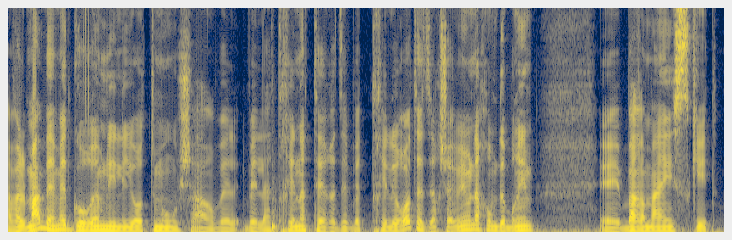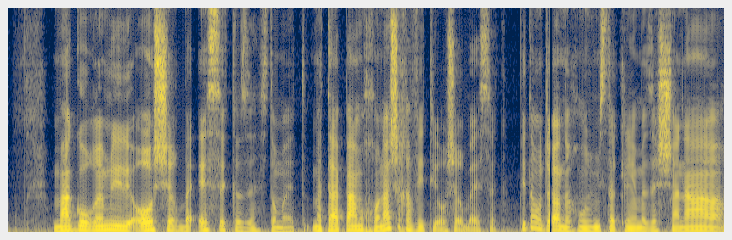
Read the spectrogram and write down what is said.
אבל מה באמת גורם לי להיות מאושר, ו- ולהתחיל לנטר את זה, ולהתחיל לראות את זה. עכשיו, אם אנחנו מדברים ברמה העסקית, מה גורם לי לאושר בעסק הזה? זאת אומרת, מתי הפעם האחרונה שחוויתי אושר בעסק? פתאום, את יודעת, אנחנו מסתכלים איזה שנה,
